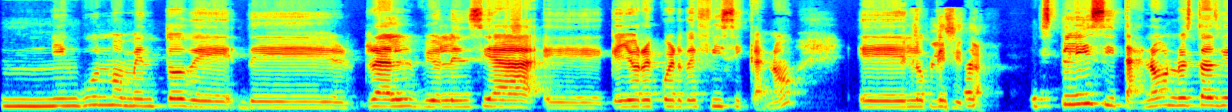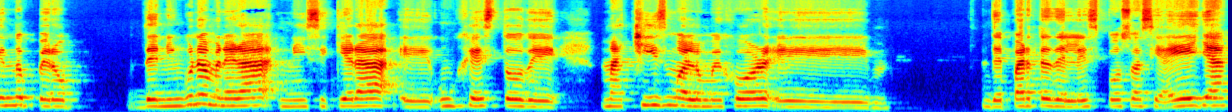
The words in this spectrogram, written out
ningún momento de, real violencia eh, que yo recuerde física, ¿no? explícita. explícita, ¿no? No estás viendo, pero de ninguna manera ni siquiera un gesto de machismo, a lo mejor de parte del esposo hacia ella.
